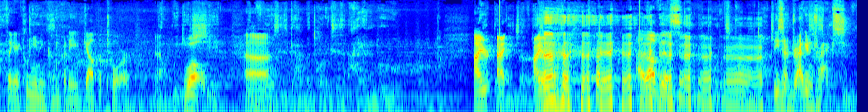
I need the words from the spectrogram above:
it's like a cleaning company. Galbator. wicked Whoa. Uh, Forces Galbatorix's iron rule. I, I, I, I love this. These are dragon tracks.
